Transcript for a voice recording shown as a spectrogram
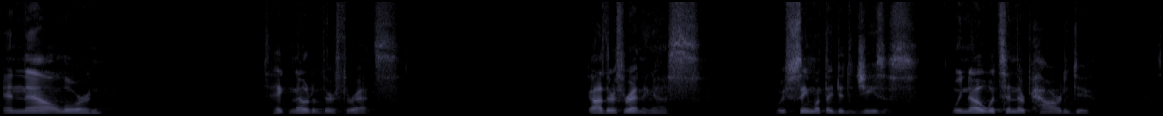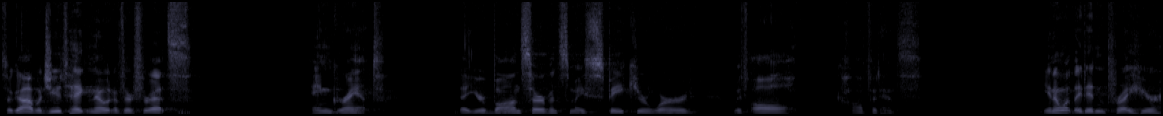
And now, Lord, take note of their threats. God, they're threatening us. We've seen what they did to Jesus. We know what's in their power to do. So, God, would you take note of their threats and grant that your bondservants may speak your word with all confidence? You know what they didn't pray here?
